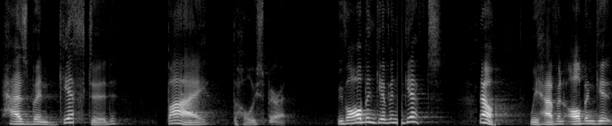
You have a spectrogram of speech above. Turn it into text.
has been gifted by the Holy Spirit. We've all been given gifts. Now, we haven't all been gi-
